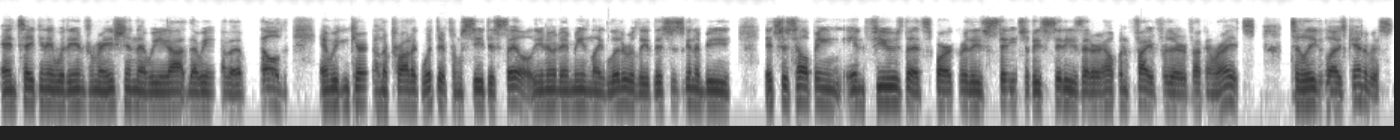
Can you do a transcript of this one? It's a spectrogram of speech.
and taking it with the information that we got, that we have held, and we can carry on the product with it from seed to sale. You know what I mean? Like, literally, this is going to be, it's just helping infuse that spark for these states or these cities that are helping fight for their fucking rights to legalize cannabis.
